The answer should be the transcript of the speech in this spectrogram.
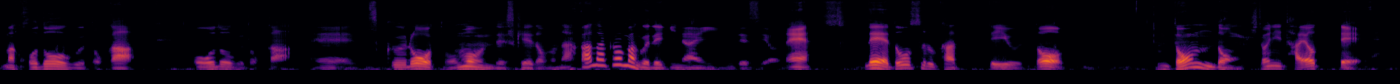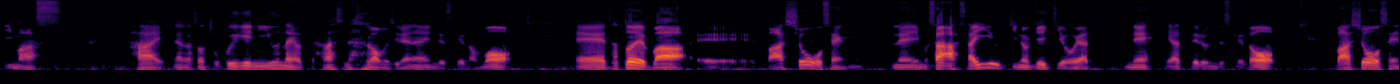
まあ小道具とか、大道具とか、えー、作ろうと思うんですけれども、なかなかうまくできないんですよね。で、どうするかっていうと、どんどん人に頼っています。はい。なんかその得意げに言うなよって話なのかもしれないんですけども、えー、例えば、えー、馬小戦、ね、今さ、最遊記の劇をや、ね、やってるんですけど、馬小戦っ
